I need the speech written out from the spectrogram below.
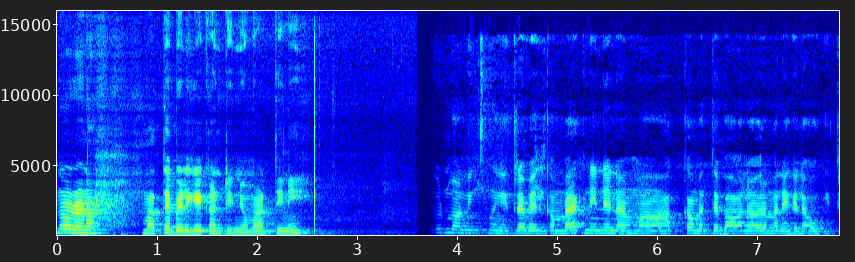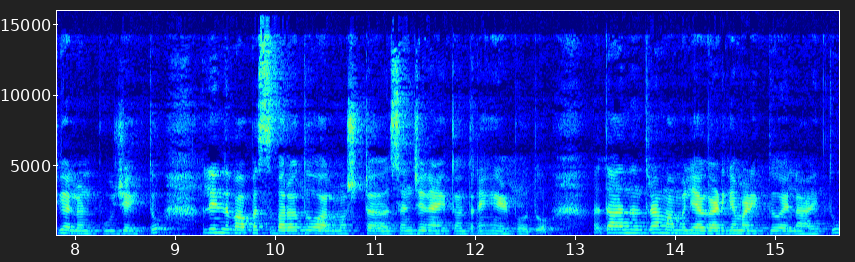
ನೋಡೋಣ. ಮತ್ತೆ ಬೆಳಿಗ್ಗೆ ಕಂಟಿನ್ಯೂ ಮಾಡ್ತೀನಿ. ಗುಡ್ ಮಾರ್ನಿಂಗ್ ಸ್ನೇಹಿತರೆ ವೆಲ್ಕಮ್ ಬ್ಯಾಕ್ ನಿನ್ನೆ ನಮ್ಮ ಅಕ್ಕ ಮತ್ತು ಭಾವನವರ ಮನೆಗೆಲ್ಲ ಹೋಗಿದ್ವಿ. ಅಲ್ಲೊಂದು ಪೂಜೆ ಇತ್ತು. ಅಲ್ಲಿಂದ ವಾಪಸ್ ಬರೋದು ಆಲ್ಮೋಸ್ಟ್ ಸಂಜೆನೇ ಆಯಿತು ಅಂತಲೇ ಹೇಳ್ಬೋದು. ಅದಾದ ನಂತರ ಮಾಮೂಲಿಯಾಗಿ ಅಡುಗೆ ಮಾಡಿದ್ದು ಎಲ್ಲ ಆಯಿತು.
